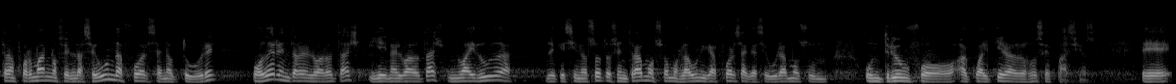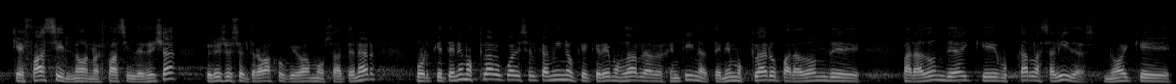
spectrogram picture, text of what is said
transformarnos en la segunda fuerza en octubre, poder entrar en el balotaje y en el balotaje no hay duda de que si nosotros entramos somos la única fuerza que aseguramos un, triunfo a cualquiera de los dos espacios. Eh, ¿Que fácil? No, no es fácil desde ya, pero eso es el trabajo que vamos a tener, porque tenemos claro cuál es el camino que queremos darle a la Argentina, tenemos claro para dónde, para dónde hay que buscar las salidas, no hay que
